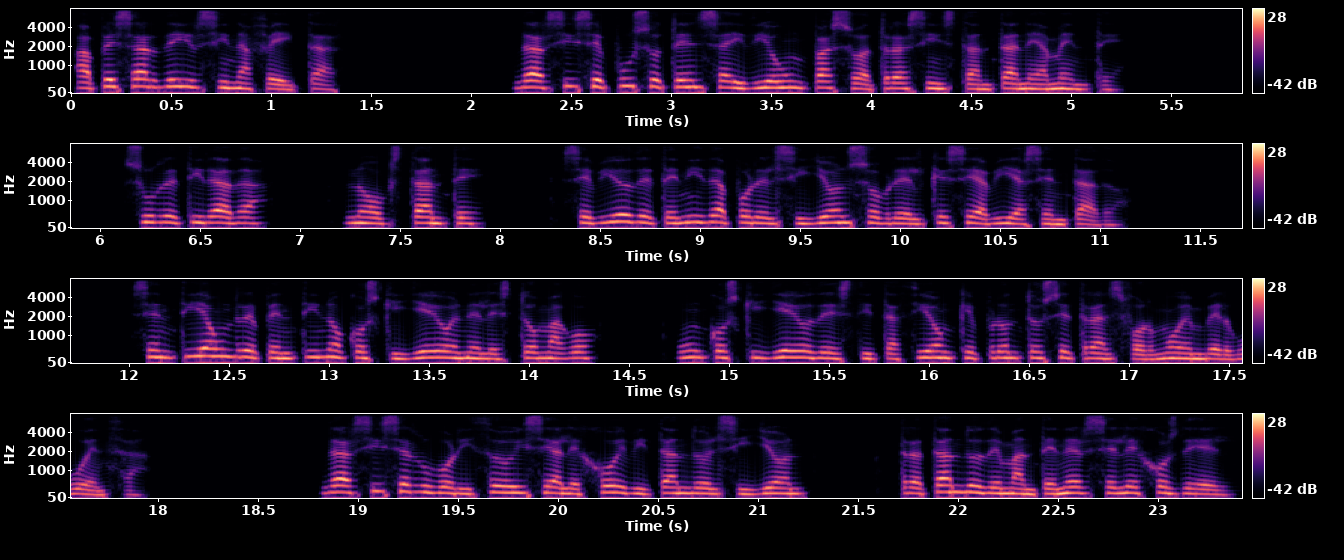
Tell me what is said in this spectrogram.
A pesar de ir sin afeitar. Darcy se puso tensa y dio un paso atrás instantáneamente. Su retirada, no obstante, se vio detenida por el sillón sobre el que se había sentado. Sentía un repentino cosquilleo en el estómago, un cosquilleo de excitación que pronto se transformó en vergüenza. Darcy se ruborizó y se alejó evitando el sillón, tratando de mantenerse lejos de él.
